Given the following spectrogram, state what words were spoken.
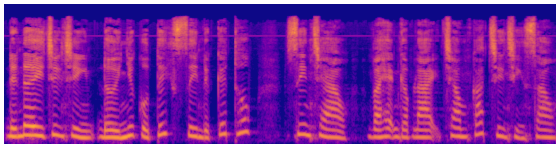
Đến đây chương trình Đời như cổ tích xin được kết thúc. Xin chào và hẹn gặp lại trong các chương trình sau.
